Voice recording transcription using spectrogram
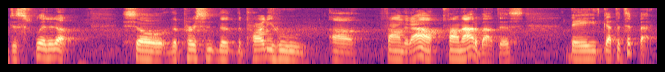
just split it up. So the person, the, the party who uh, found it out, found out about this, they got the tip back.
